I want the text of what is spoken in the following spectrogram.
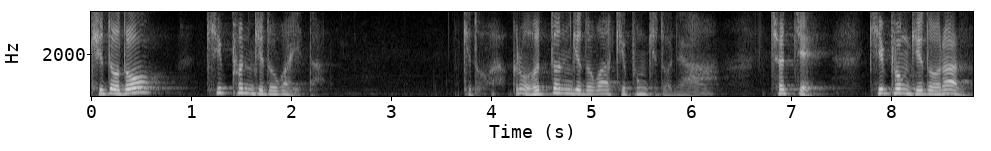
기도도 깊은 기도가 있다. 기도가. 그럼 어떤 기도가 깊은 기도냐? 첫째, 깊은 기도란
